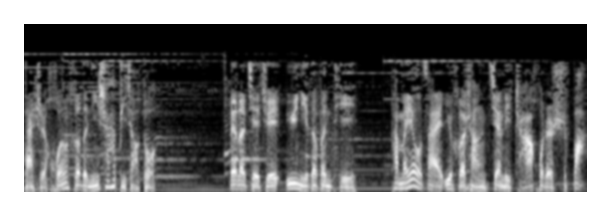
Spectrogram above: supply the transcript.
但是浑河的泥沙比较多，为了解决淤泥的问题，他没有在运河上建立闸或者是坝。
